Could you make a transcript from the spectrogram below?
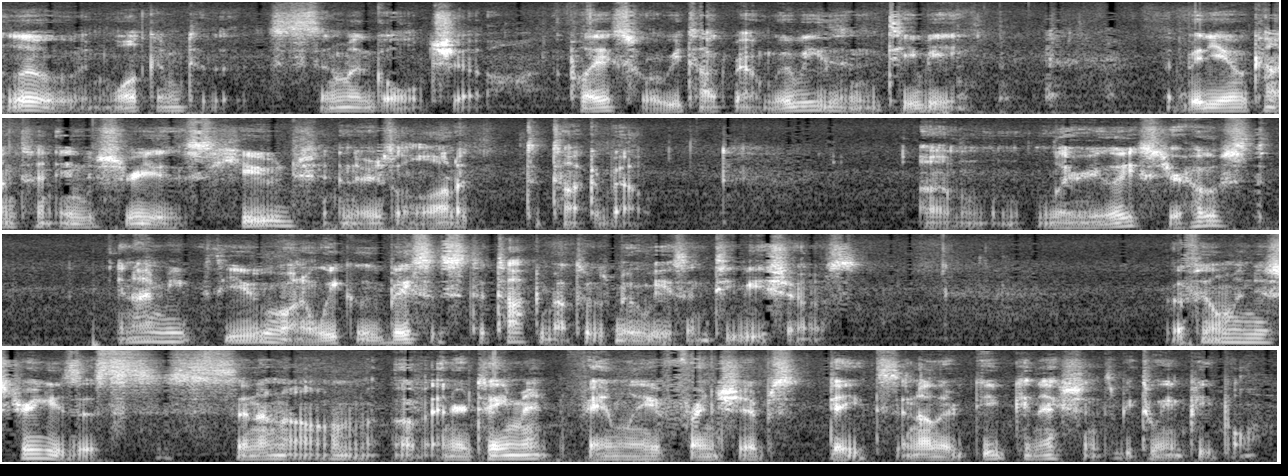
Hello, and welcome to the Cinema Gold Show, the place where we talk about movies and TV. The video content industry is huge, and there's a lot of, to talk about. I'm Larry Lace, your host, and I meet with you on a weekly basis to talk about those movies and TV shows. The film industry is a synonym of entertainment, family, friendships, dates, and other deep connections between people.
